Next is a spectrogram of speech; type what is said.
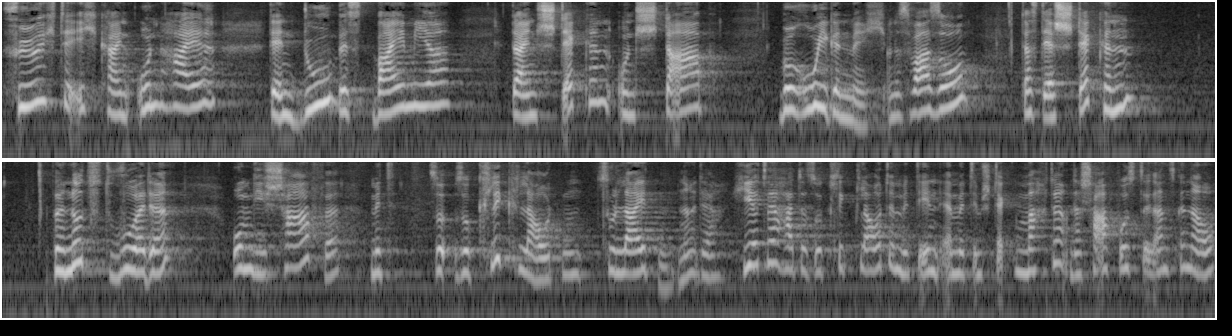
fürchte ich kein Unheil, denn du bist bei mir, dein Stecken und Stab beruhigen mich. Und es war so, dass der Stecken benutzt wurde, um die Schafe mit so, so Klicklauten zu leiten. Ne? Der Hirte hatte so Klicklaute, mit denen er mit dem Stecken machte und das Schaf wusste ganz genau,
